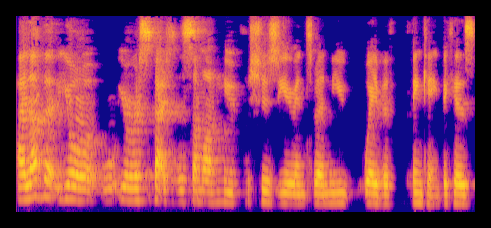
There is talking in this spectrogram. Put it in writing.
I love that you're you're respected as someone who pushes you into a new wave of thinking because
